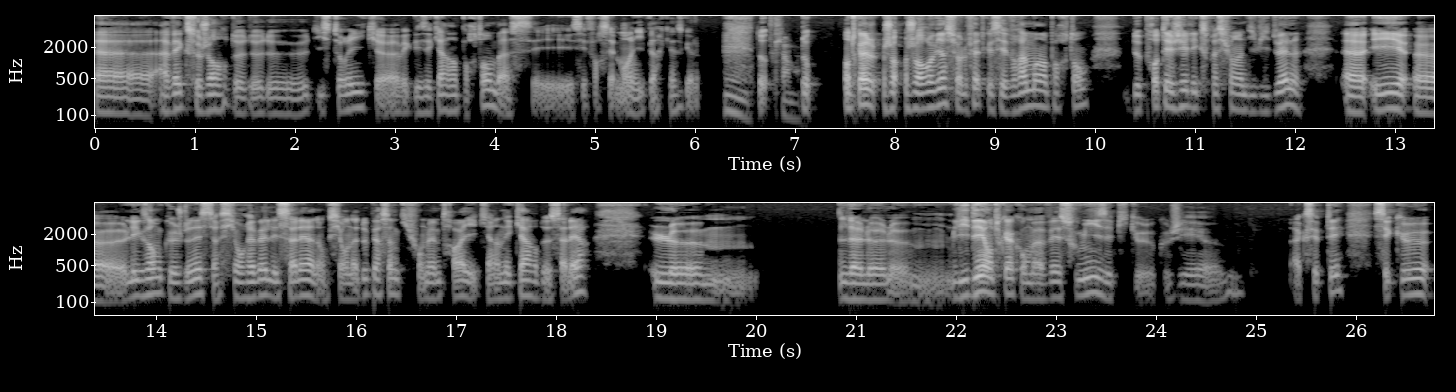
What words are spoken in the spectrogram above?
avec ce genre de, de, d'historique, avec des écarts importants, bah, c'est, c'est forcément hyper casse-gueule. Mmh, donc, clairement. donc, en tout cas, j'en reviens sur le fait que c'est vraiment important de protéger l'expression individuelle. et l'exemple que je donnais, c'est-à-dire si on révèle les salaires, donc si on a deux personnes qui font le même travail et qu'il y a un écart de salaire, l'idée en tout cas qu'on m'avait soumise et puis que, que j'ai accepté, c'est que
